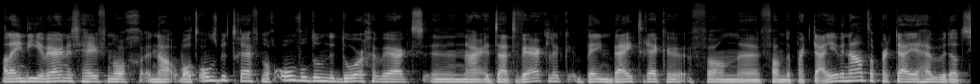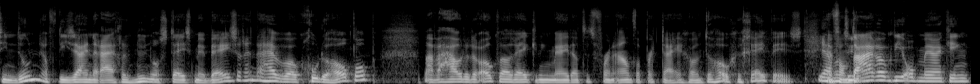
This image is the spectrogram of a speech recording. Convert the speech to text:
Alleen die awareness heeft nog, nou, wat ons betreft, nog onvoldoende doorgewerkt uh, naar het daadwerkelijk been bijtrekken van, uh, van de partijen. Een aantal partijen hebben we dat zien doen, of die zijn er eigenlijk nu nog steeds mee bezig. En daar hebben we ook goede hoop op. Maar we houden er ook wel rekening mee dat het voor een aantal partijen gewoon te hoog gegrepen is. Ja, en vandaar u... ook die opmerking.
